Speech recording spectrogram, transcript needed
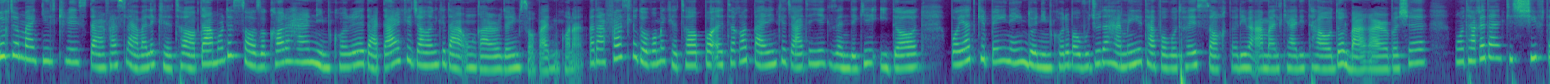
دکتر مکگیل کریس در فصل اول کتاب در مورد سازوکار هر نیمکره در درک جهانی که در اون قرار داریم صحبت می‌کنند و در فصل دوم کتاب با اعتقاد بر اینکه جهت یک زندگی ایدال باید که بین این دو نیمکره با وجود همه تفاوت‌های ساختاری و عملکردی تعادل برقرار باشه معتقدند که شیفت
